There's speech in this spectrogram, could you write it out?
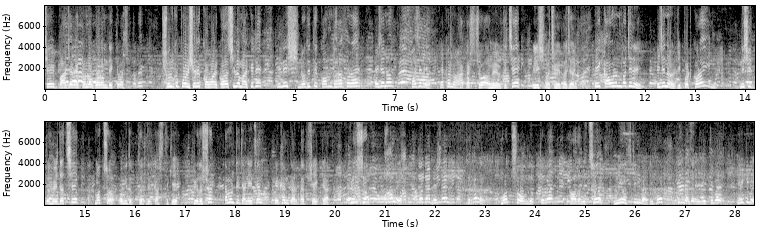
সেই বাজার এখনও গরম দেখতে পাচ্ছি। তবে শুল্ক পরিসরে কমার করা ছিল মার্কেটে। ইলিশ নদীতে কম ধরা পড়ায়, এই জন্য বাজারে এখনও আকাশ ছোঁয়া হয়ে উঠেছে ইলিশ মাছের বাজার। এই কাউরন বাজারে এই জন্য রিপোর্ট করাই নিষিদ্ধ হয়ে যাচ্ছে মৎস্য অধিদপ্তরদের কাছ থেকে। প্রিয় দর্শক, এমনটি জানিয়েছেন এখানকার ব্যবসায়িকরা। প্রিয় দর্শক আমাদের দেশে যেখানে মৎস্য অধিদপ্তরে বাধা দিচ্ছে নিউজ কিংবা রিপোর্ট কিংবা যারা ইউটিউবার ইউটিউবে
